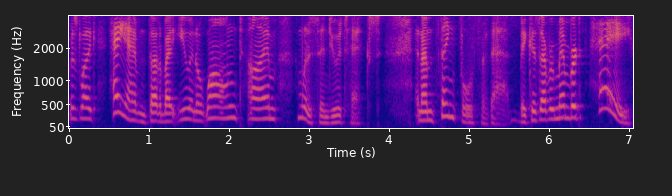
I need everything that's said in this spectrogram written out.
Was like, hey, I haven't thought about you in a long time. I'm going to send you a text. And I'm thankful for that because I remembered, hey,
